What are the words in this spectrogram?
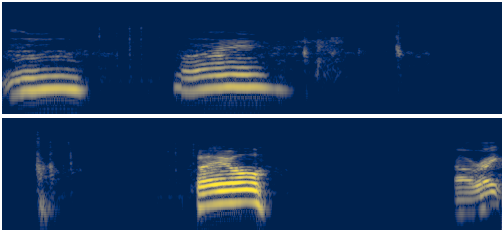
Mm, I... Fail. All right.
